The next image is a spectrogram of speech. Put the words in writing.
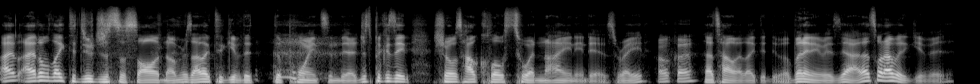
I, I don't like to do just the solid numbers. I like to give the, the points in there just because it shows how close to a nine it is, right? Okay. That's how I like to do it. But anyways, yeah, that's what I would give it.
